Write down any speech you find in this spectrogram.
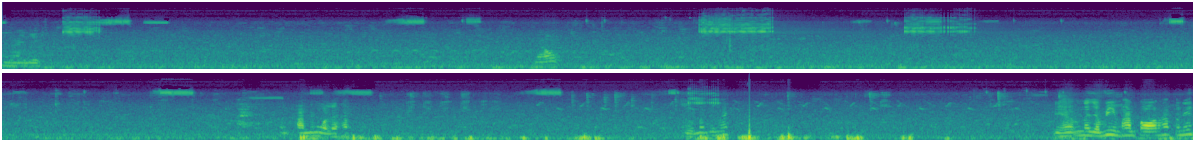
ยังไงดี แล้วมันพันไปหมดเลยครับดูมันได้ไหมนี่ครับ น่าจะวิ่งพันตอนครับตัวนี้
